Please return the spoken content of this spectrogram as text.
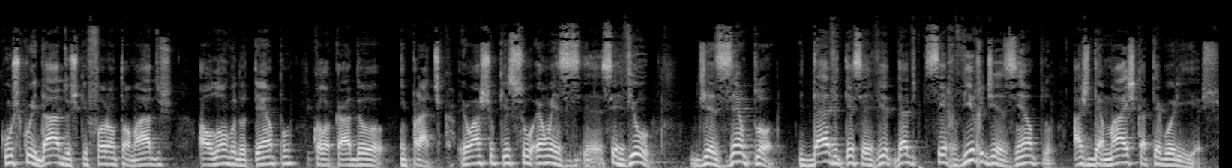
com os cuidados que foram tomados ao longo do tempo, colocado em prática. Eu acho que isso é um eh, serviu de exemplo e deve ter servido, deve servir de exemplo às demais categorias.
